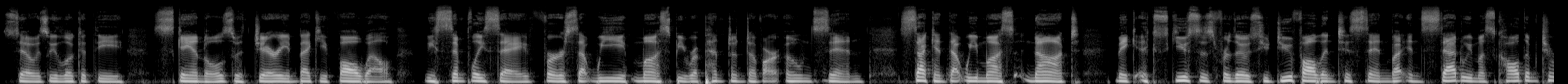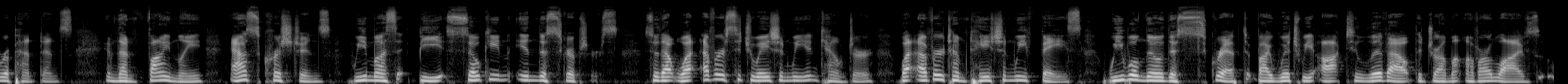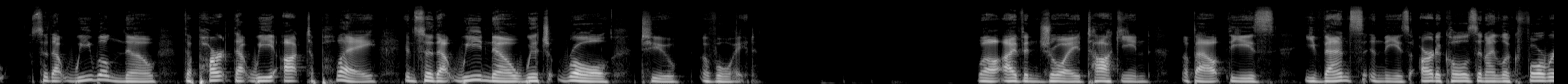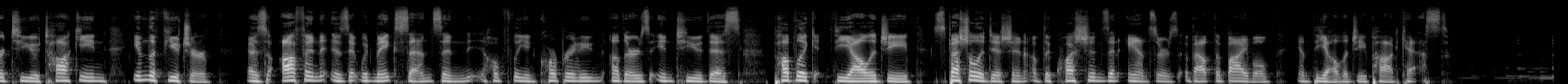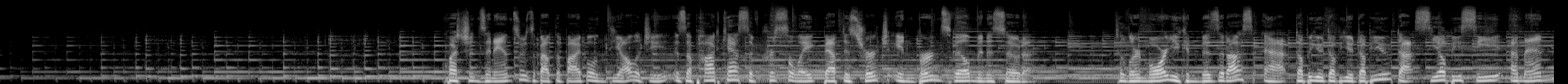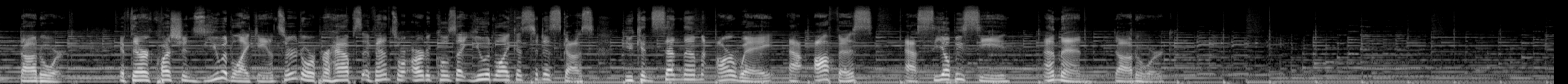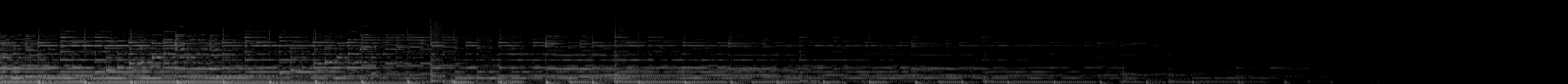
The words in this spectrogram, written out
So, as we look at the scandals with Jerry and Becky Falwell, we simply say first that we must be repentant of our own sin. Second, that we must not make excuses for those who do fall into sin, but instead we must call them to repentance. And then finally, as Christians, we must be soaking in the scriptures so that whatever situation we encounter, whatever temptation we face, we will know the script by which we ought to live out the drama of our lives so that we will know the part that we ought to play and so that we know which role to avoid. Well, I've enjoyed talking about these events and these articles, and I look forward to talking in the future as often as it would make sense and hopefully incorporating others into this public theology special edition of the questions and answers about the Bible and theology podcast. Questions and Answers About the Bible and Theology is a podcast of Crystal Lake Baptist Church in Burnsville, Minnesota. To learn more, you can visit us at www.clbcmn.org. If there are questions you would like answered, or perhaps events or articles that you would like us to discuss, you can send them our way at office at clbcmn.org.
